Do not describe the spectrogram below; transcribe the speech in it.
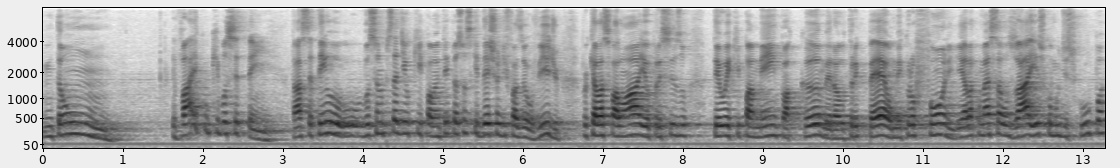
Então, vai com o que você tem, tá? Você tem o, você não precisa de equipamento. Tem pessoas que deixam de fazer o vídeo porque elas falam, ah, eu preciso ter o equipamento, a câmera, o tripé, o microfone, e ela começa a usar isso como desculpa.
